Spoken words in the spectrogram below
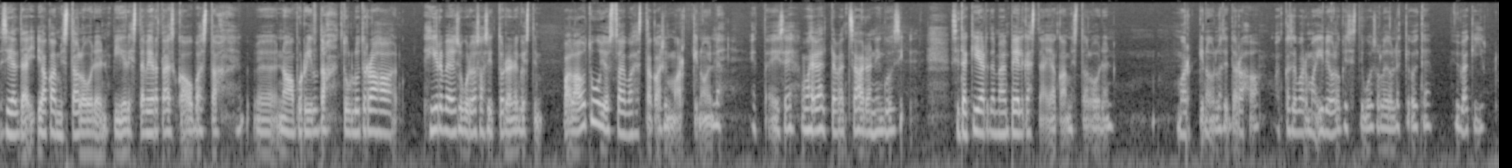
sieltä jakamistalouden piiristä, vertaiskaupasta, naapurilta tullut raha, hirveän suuri osa sitten todennäköisesti palautuu jossain vaiheessa takaisin markkinoille. Että ei se voi välttämättä saada niin kuin sitä kiertämään pelkästään jakamistalouden markkinoilla sitä rahaa, vaikka se varmaan ideologisesti voisi olla jollekin oikein hyväkin juttu.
